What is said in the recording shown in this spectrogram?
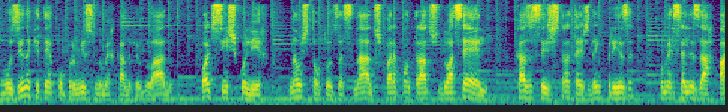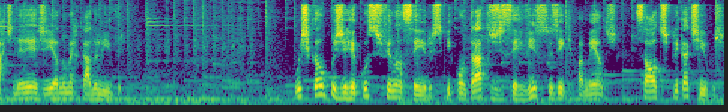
uma usina que tenha compromisso no mercado regulado pode sim escolher não estão todos assinados para contratos do ACL, caso seja estratégia da empresa comercializar parte da energia no mercado livre. Os campos de recursos financeiros e contratos de serviços e equipamentos são autoexplicativos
